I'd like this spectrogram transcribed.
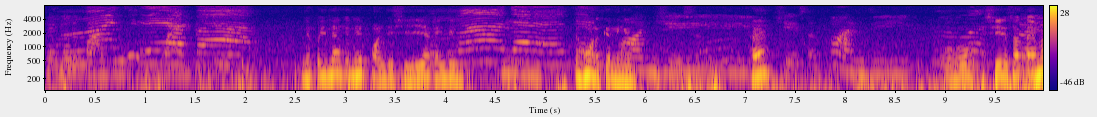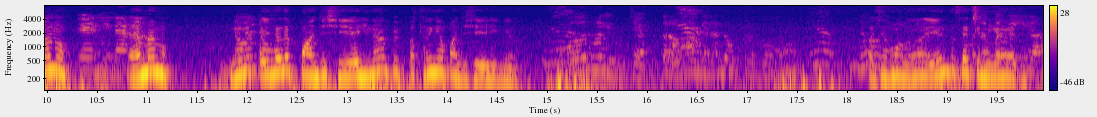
ਪਹਿਲਾਂ ਤਾਂ 5.6 ਨੇ ਪਹਿਲਾਂ ਕਿੰਨੀ 5 6 ਆ ਕਹਿੰਦੀ। ਤੇ ਹੁਣ ਕਿੰਨੀਆਂ? ਹੈ? 6-7 ਹਾਂਜੀ। ਉਹ 6-7 ਐਮਐਮ ਐਮਐਮ ਨਹੀਂ ਪਹਿਲਾਂ ਤੇ 5-6 ਸੀ ਨਾ ਵੀ ਪੱਥਰੀਆਂ 5-6 ਸੀਗੀਆਂ। ਹੋਰ ਹਾਲੀ ਚੈੱਕ ਕਰਾਵਾਂਗੇ ਨਾ ਡਾਕਟਰ ਕੋਲ। ਅੱਛਾ ਹੁਣ ਨੇ ਇਹ ਨੀ ਦੱਸਿਆ ਕਿੰਨੀਆਂ ਵਿੱਚ ਵਧੀਆ।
